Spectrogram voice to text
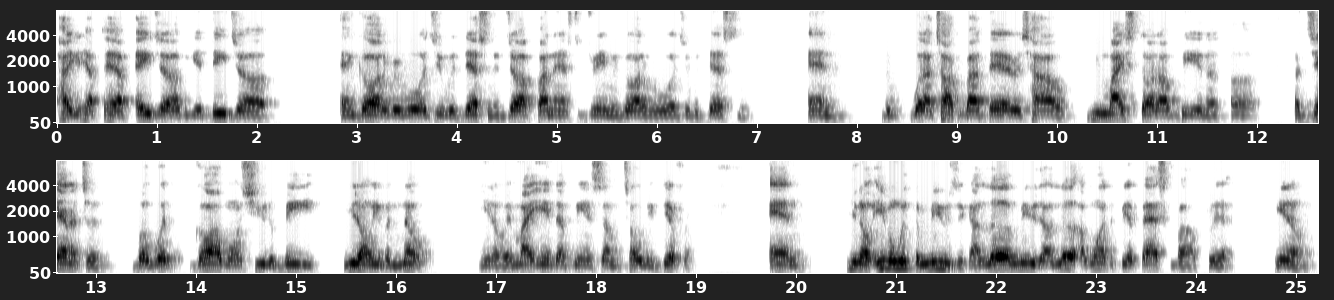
how you have to have a job to get the job, and God will reward you with destiny. Job finance the dream, and God will reward you with destiny. And the, what I talk about there is how you might start off being a, a a janitor, but what God wants you to be, you don't even know. You know, it might end up being something totally different. And you know, even with the music, I love music. I love. I wanted to be a basketball player. You know,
